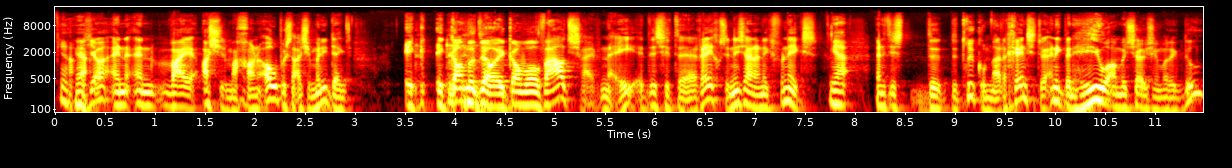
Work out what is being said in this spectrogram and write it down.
Ja. Weet je wel? En, en waar je, als je maar gewoon open staat, als je maar niet denkt... Ik, ik kan het wel, ik kan wel een verhaaltje schrijven. Nee, er zitten regels in, die zijn er niks voor niks. Ja. En het is de, de truc om naar de grens toe. En ik ben heel ambitieus in wat ik doe.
